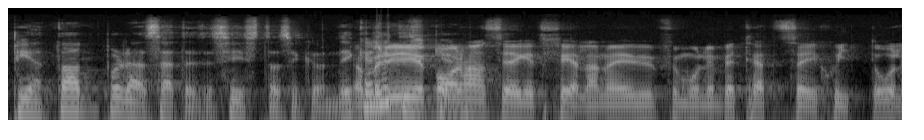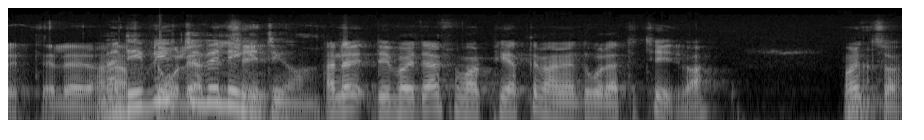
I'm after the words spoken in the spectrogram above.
petad på det här sättet i sista sekund. Det, Ja, men det är ju bara hans eget fel. Han har ju förmodligen betett sig skitdåligt. Eller Men det vet du väl attityd. ingenting om? Han det var ju därför han var petad, han hade en dålig attityd va? Var det inte så?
